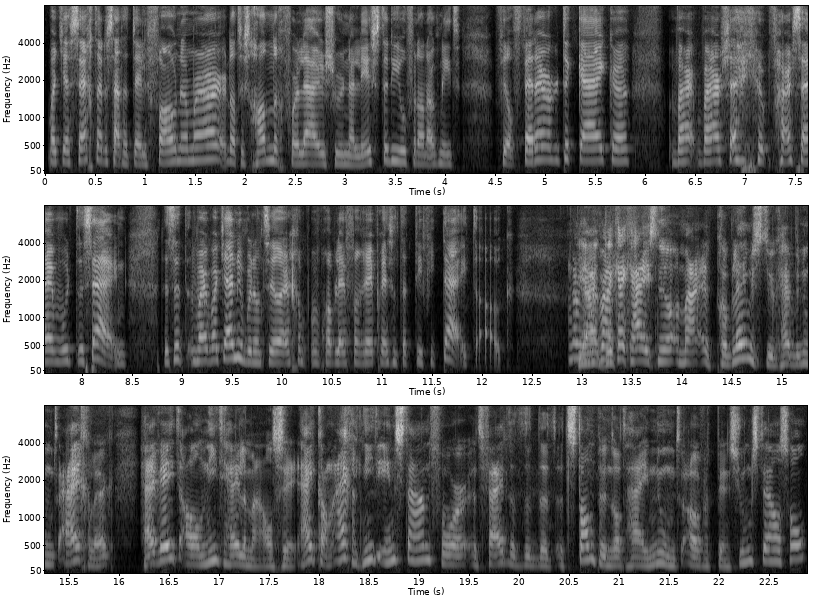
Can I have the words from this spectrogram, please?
wat jij zegt, er staat een telefoonnummer. Dat is handig voor luie journalisten. Die hoeven dan ook niet veel verder te kijken waar, waar, zij, waar zij moeten zijn. Dus het, maar wat jij nu benoemt is heel erg een probleem van representativiteit ook. Nou ja, maar kijk, hij is nu, maar het probleem is natuurlijk, hij benoemt eigenlijk, hij weet al niet helemaal. Hij kan eigenlijk niet instaan voor het feit dat het, dat het standpunt dat hij noemt over het pensioenstelsel,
